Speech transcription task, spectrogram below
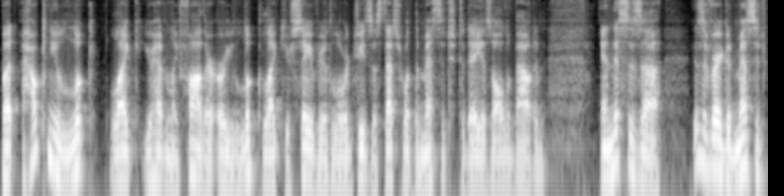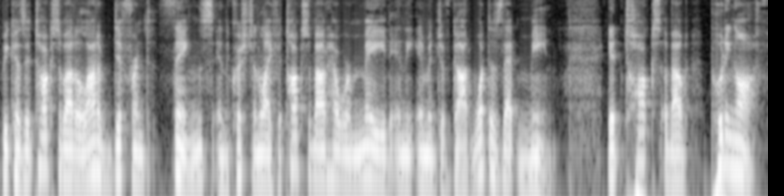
But how can you look like your heavenly Father or you look like your Savior, the Lord Jesus? That's what the message today is all about. And and this is a this is a very good message because it talks about a lot of different things in the Christian life. It talks about how we're made in the image of God. What does that mean? It talks about putting off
